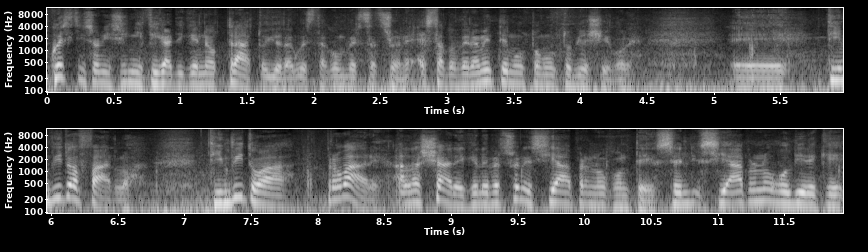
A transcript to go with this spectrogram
Questi sono i significati che ne ho tratto io da questa conversazione, è stato veramente molto molto piacevole. Eh, ti invito a farlo, ti invito a provare, a lasciare che le persone si aprano con te, se si aprono vuol dire che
